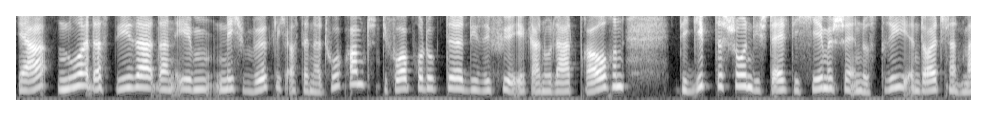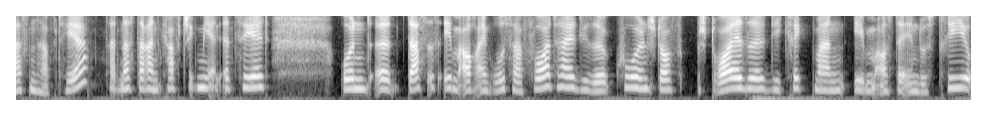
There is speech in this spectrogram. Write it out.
Ja, nur dass dieser dann eben nicht wirklich aus der Natur kommt. Die Vorprodukte, die sie für ihr Granulat brauchen, die gibt es schon, die stellt die chemische Industrie in Deutschland massenhaft her, hat Nastaran Kraftschick mir erzählt. Und äh, das ist eben auch ein großer Vorteil. Diese Kohlenstoffstreusel, die kriegt man eben aus der Industrie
